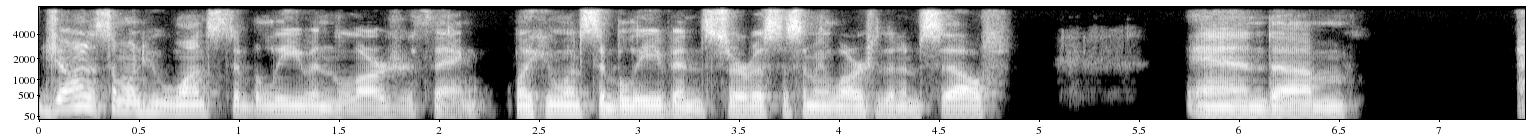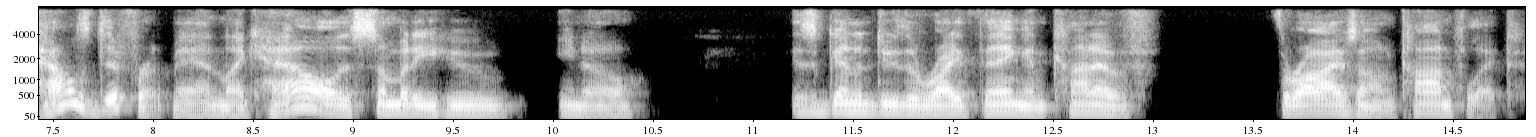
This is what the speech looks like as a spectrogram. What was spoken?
John is someone who wants to believe in the larger thing, like he wants to believe in service to something larger than himself. And um, Hal's different, man. Like Hal is somebody who, you know, is going to do the right thing and kind of thrives on conflict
